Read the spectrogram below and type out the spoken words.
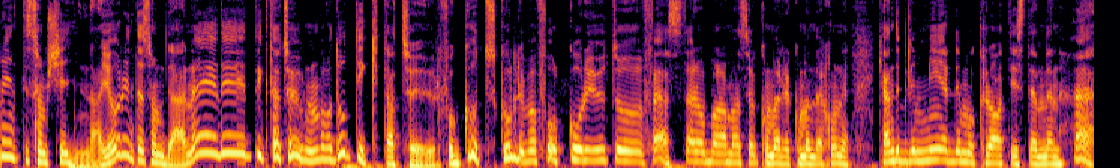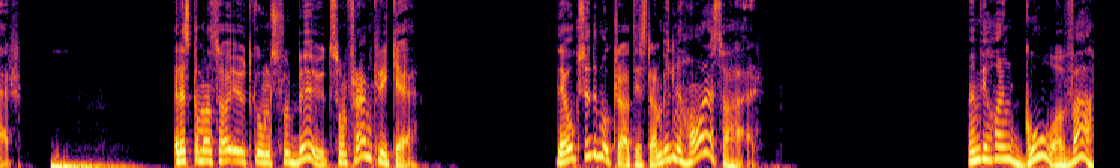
inte som Kina, gör inte som där. Nej, det är diktatur. Men vadå diktatur? För guds skull, det var folk går ut och festar och bara man kommer rekommendationer. Kan det bli mer demokratiskt än den här? Eller ska man ha utgångsförbud som Frankrike? Det är också demokratiskt land. Vill ni ha det så här? Men vi har en gåva.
